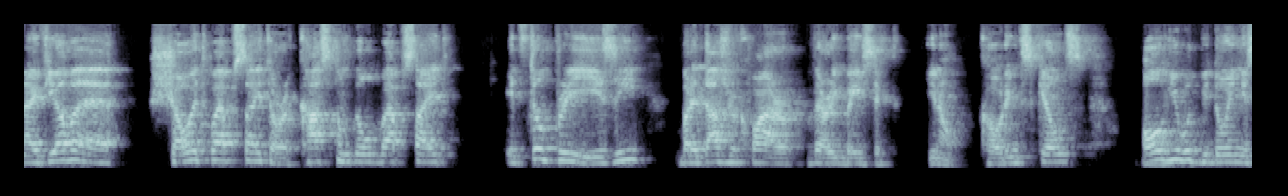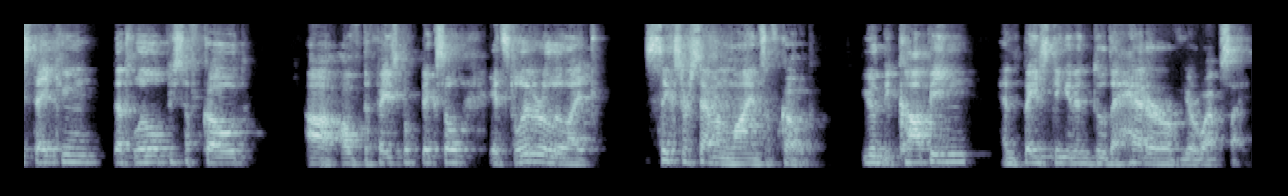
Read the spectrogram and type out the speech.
Now, if you have a Showit website or a custom build website, it's still pretty easy, but it does require very basic you know coding skills. All mm-hmm. you would be doing is taking that little piece of code uh, of the facebook pixel. It's literally like six or seven lines of code. You'll be copying and pasting it into the header of your website.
